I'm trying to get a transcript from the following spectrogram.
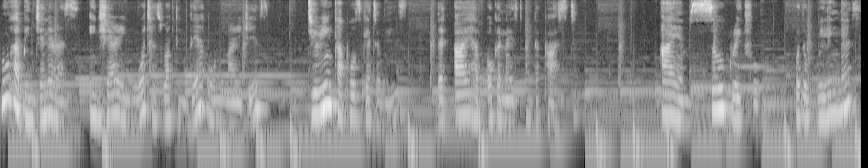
who have been generous in sharing what has worked in their own marriages during couples getaways that I have organized in the past. I am so grateful for the willingness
